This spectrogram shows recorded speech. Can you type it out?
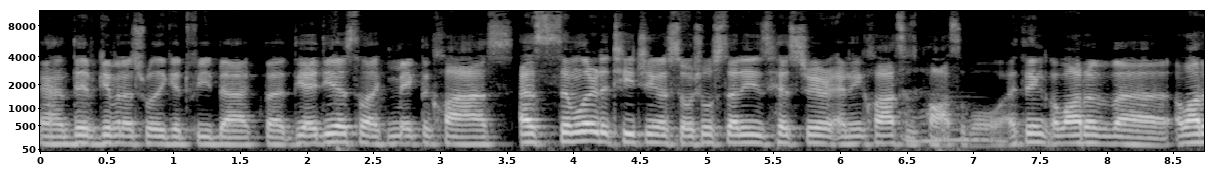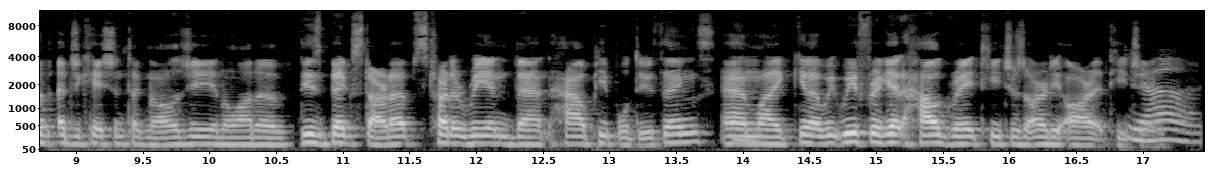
and they've given us really good feedback. But the idea is to like make the class as similar to teaching a social studies, history, or any class as possible. I think a lot of uh, a lot of education technology and a lot of these big startups try to reinvent how people do things, and like you know we, we forget how great teachers already are at teaching. Yeah.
